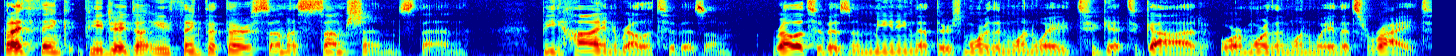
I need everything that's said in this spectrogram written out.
But I think, PJ, don't you think that there's some assumptions then behind relativism? Relativism meaning that there's more than one way to get to God or more than one way that's right.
